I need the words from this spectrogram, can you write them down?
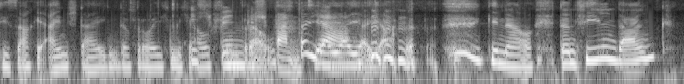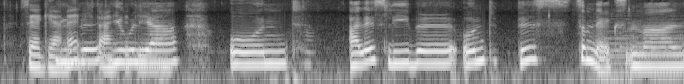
die Sache einsteigen. Da freue ich mich ich auch schon drauf. Gespannt, ja, ja, ja, ja. ja. genau. Dann vielen Dank Sehr gerne. Liebe ich danke Julia. dir. Und alles Liebe und bis zum nächsten Mal.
